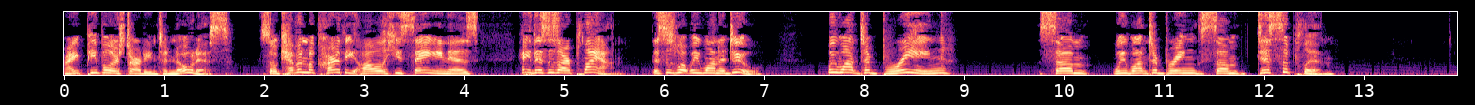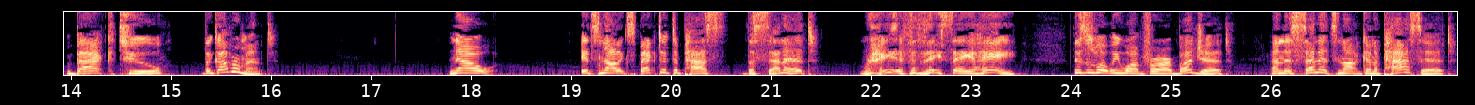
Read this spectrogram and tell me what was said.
right? People are starting to notice. So Kevin McCarthy, all he's saying is, "Hey, this is our plan. This is what we want to do. We want to bring some we want to bring some discipline back to the government. Now, it's not expected to pass the Senate, right? If they say, hey, this is what we want for our budget, and the Senate's not going to pass it,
